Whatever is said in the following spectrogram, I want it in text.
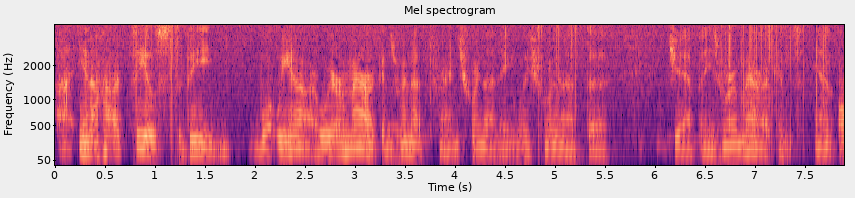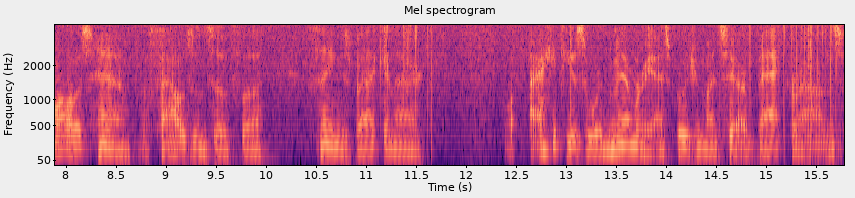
Uh, you know, how it feels to be what we are. We're Americans. We're not French. We're not English. We're not uh, Japanese. We're Americans. And all of us have thousands of uh, things back in our, well, I hate to use the word memory, I suppose you might say our backgrounds,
